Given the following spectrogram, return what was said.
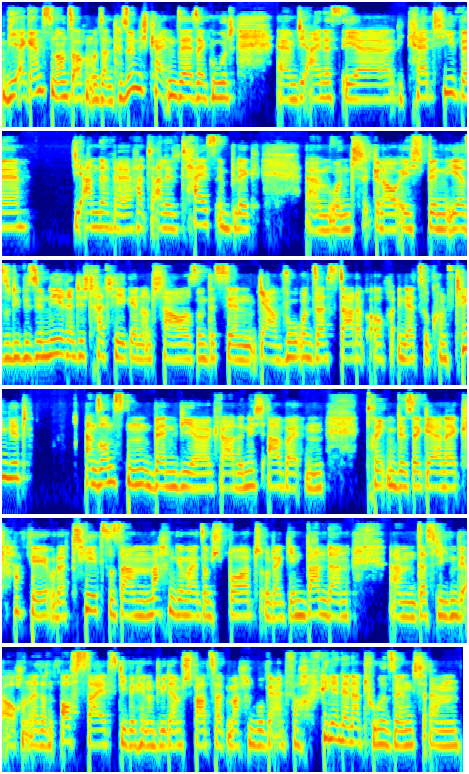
Wir ergänzen uns auch in unseren Persönlichkeiten sehr, sehr gut. Ähm, die eine ist eher die kreative, die andere hat alle Details im Blick. Ähm, und genau, ich bin eher so die Visionärin, die Strategin und schaue so ein bisschen, ja, wo unser Startup auch in der Zukunft hingeht. Ansonsten, wenn wir gerade nicht arbeiten, trinken wir sehr gerne Kaffee oder Tee zusammen, machen gemeinsam Sport oder gehen wandern. Ähm, das lieben wir auch in unseren Offsites, die wir hin und wieder im Schwarzwald machen, wo wir einfach viel in der Natur sind, ähm,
